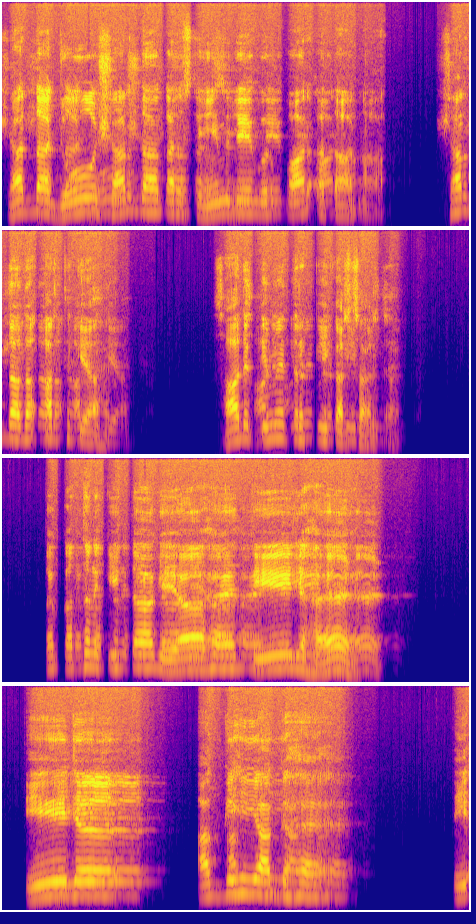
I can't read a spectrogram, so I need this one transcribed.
ਸ਼ਰਧਾ ਜੋ ਸ਼ਰਧਾ ਕਰ ਸੇਮ ਦੇ ਗੁਰ ਪਰ ਅਤਾਨਾ। ਸ਼ਰਧਾ ਦਾ ਅਰਥ ਕਿਆ ਹੈ? ਸਾਧਕ ਕਿਵੇਂ ਤਰੱਕੀ ਕਰ ਸਕਦਾ ਹੈ? ਤਾਂ ਕਥਨ ਕੀਤਾ ਗਿਆ ਹੈ, ਤੇਜ ਹੈ। ਤੇਜ ਅੱਗ ਹੀ ਅੱਗ ਹੈ। ਤੇ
